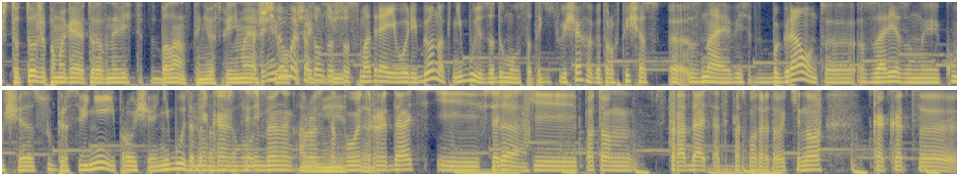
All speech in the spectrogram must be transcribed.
Что тоже помогают уравновесить этот баланс. Ты не А воспринимаешь ты не его думаешь как о том, то, один- что смотря его ребенок, не будет задумываться о таких вещах, о которых ты сейчас, зная весь этот бэкграунд, э, зарезанные куча супер свиней и прочее, не будет об Мне этом кажется, задумываться? ребенок А просто мне будет это- рыдать и всячески потом страдать от просмотра этого кино, как от... э,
